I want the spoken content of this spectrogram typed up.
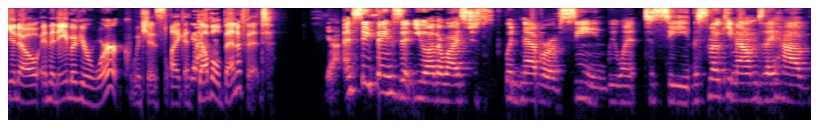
You know, in the name of your work, which is like a Yeah. double benefit. Yeah, and see things that you otherwise just would never have seen. We went to see the Smoky Mountains. They have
